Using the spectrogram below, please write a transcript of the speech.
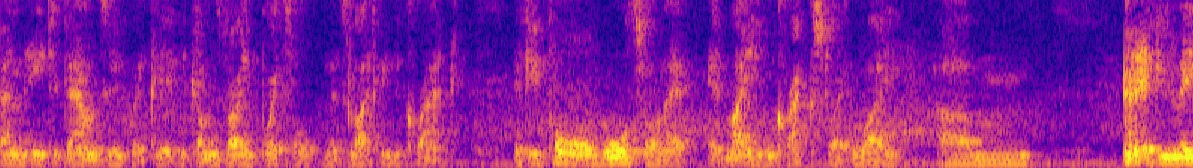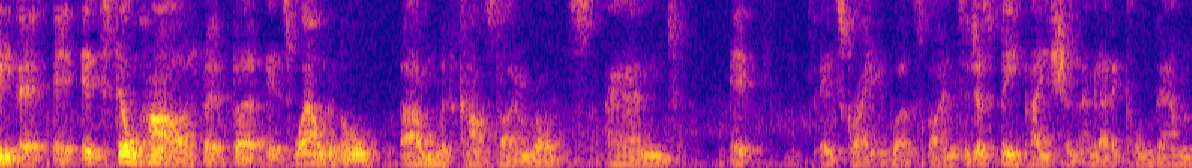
and heat it down too quickly, it becomes very brittle and it's likely to crack. If you pour water on it, it may even crack straight away. Um, if you leave it, it, it's still hard, but but it's weldable um, with cast iron rods, and it it's great. It works fine. So just be patient and let it cool down.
